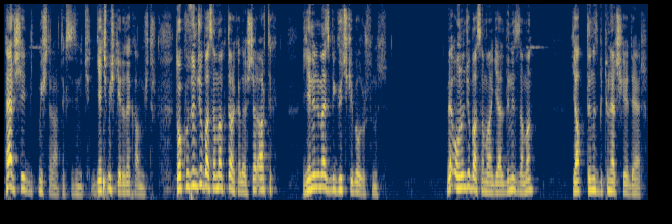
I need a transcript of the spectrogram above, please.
Her şey bitmiştir artık sizin için. Geçmiş geride kalmıştır. Dokuzuncu basamakta arkadaşlar artık yenilmez bir güç gibi olursunuz. Ve onuncu basamağa geldiğiniz zaman yaptığınız bütün her şeye değer.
